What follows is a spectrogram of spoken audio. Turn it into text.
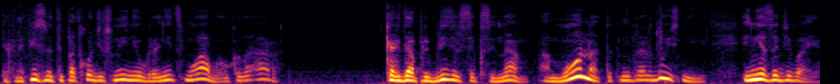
Как написано, ты подходишь ныне у границ Муава, около Ара. Когда приблизишься к сынам Амона, так не враждуй с ними и не задевай их.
